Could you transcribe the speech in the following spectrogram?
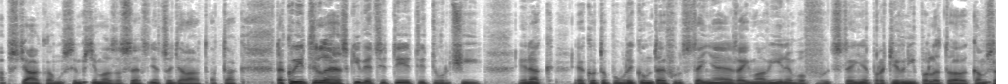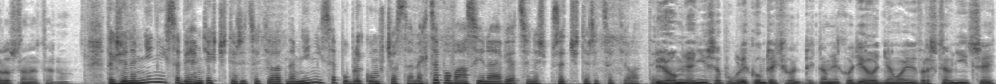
absťák a musím s nima zase něco dělat a tak. Takový tyhle hezké věci, ty, ty tvůrčí. Jinak jako to publikum, to je furt stejně zajímavý nebo furt stejně protivný podle toho, kam se dostanete. No. Takže nemění se během těch 40 let, nemění se publikum v čase, nechce po vás jiné věci než před 40 lety. Jo, mění se publikum, teď, teď na mě chodí hodně moji vrstevníci,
